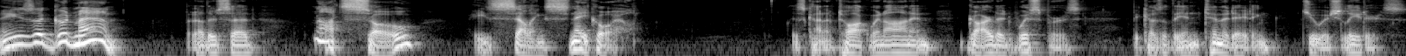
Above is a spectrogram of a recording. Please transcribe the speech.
He's a good man. But others said, Not so. He's selling snake oil. This kind of talk went on in guarded whispers because of the intimidating Jewish leaders.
